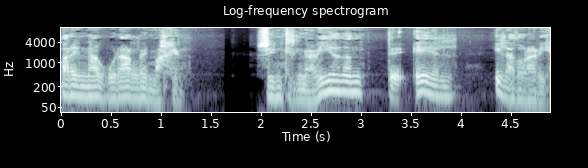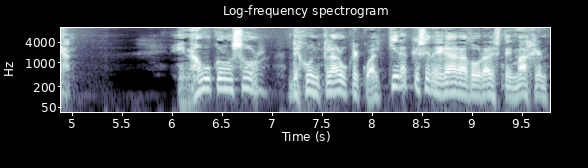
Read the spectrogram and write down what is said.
para inaugurar la imagen. Se inclinarían ante él y la adorarían. Y Nabucodonosor dejó en claro que cualquiera que se negara a adorar esta imagen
